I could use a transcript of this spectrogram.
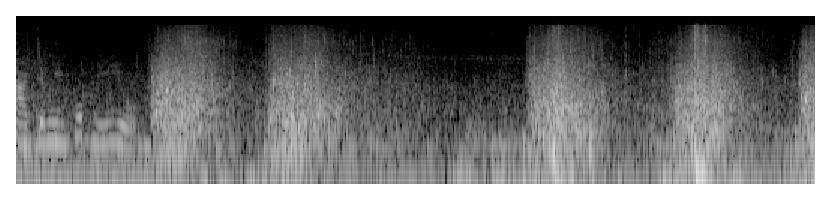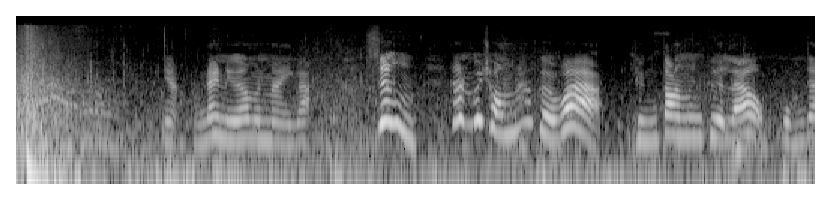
อาจจะมีพวกนี้อยู่เนี่ยผมได้เนื้อมันมาอีกละ ซึ่งท่านผู้ชมถ้าเกิดว่า ถึงตอนกลางคืนแล้ว ผมจะ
